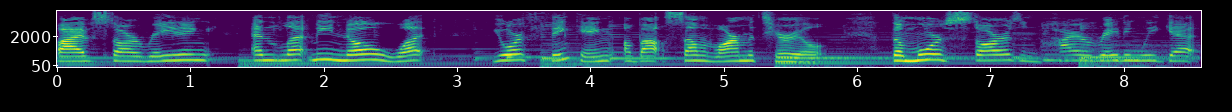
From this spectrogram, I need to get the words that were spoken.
five star rating and let me know what you're thinking about some of our material. The more stars and higher rating we get,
